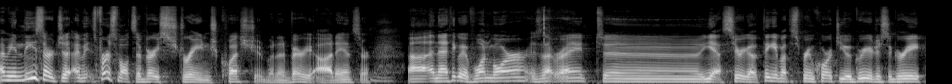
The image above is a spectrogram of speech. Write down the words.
I mean, these are just, I mean, first of all, it's a very strange question, but a very odd answer. Uh, and I think we have one more. Is that right? Uh, yes, here we go. Thinking about the Supreme Court, do you agree or disagree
